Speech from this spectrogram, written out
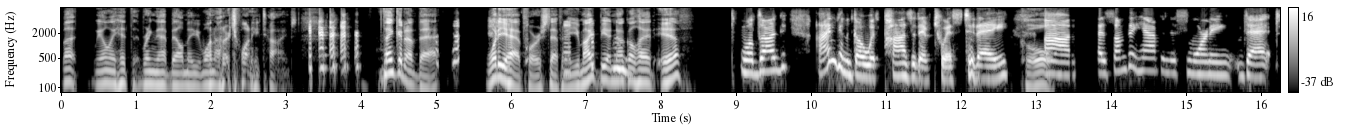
but we only hit the ring that bell maybe one out of twenty times. Thinking of that, what do you have for us, Stephanie? You might be a knucklehead if well, Doug, I'm going to go with positive twist today. Cool. Um, as something happened this morning that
